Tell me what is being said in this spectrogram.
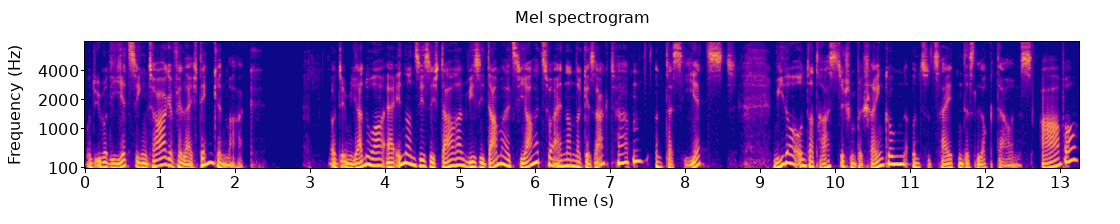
und über die jetzigen Tage vielleicht denken mag. Und im Januar erinnern sie sich daran, wie sie damals Ja zueinander gesagt haben und das jetzt wieder unter drastischen Beschränkungen und zu Zeiten des Lockdowns. Aber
